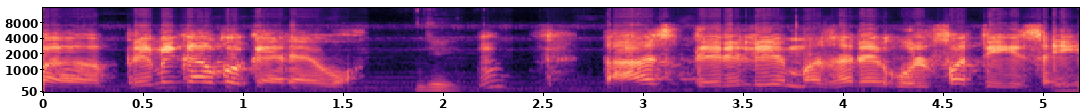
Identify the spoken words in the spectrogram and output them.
प्रेमिका को कह रहे वो। जी। ताज तेरे लिए मजहर उल्फत ही सही।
